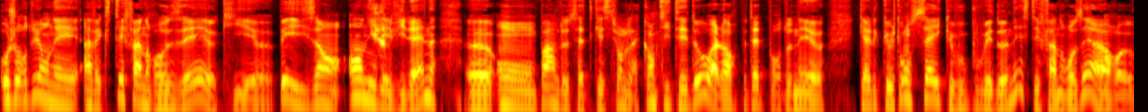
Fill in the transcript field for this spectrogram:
Aujourd'hui, on est avec Stéphane Rosé, euh, qui est euh, paysan en Ille-et-Vilaine. Euh, on parle de cette question de la quantité d'eau. Alors, peut-être pour donner quelques conseils que vous pouvez donner, Stéphane Rosé. Alors,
